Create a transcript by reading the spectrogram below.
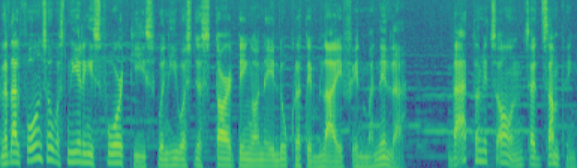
That Alfonso was nearing his 40s when he was just starting on a lucrative life in Manila, that on its own said something.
